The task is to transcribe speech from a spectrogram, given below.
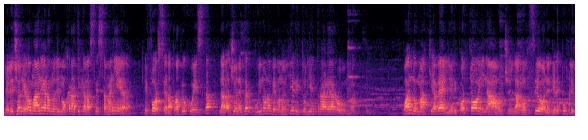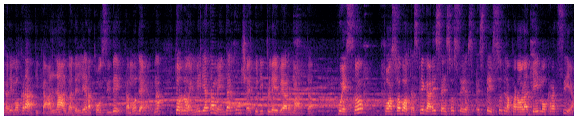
Le legioni romane erano democratiche alla stessa maniera, e forse era proprio questa la ragione per cui non avevano il diritto di entrare a Roma. Quando Machiavelli riportò in auge la nozione di Repubblica Democratica all'alba dell'era cosiddetta moderna, tornò immediatamente al concetto di plebe armata. Questo può a sua volta spiegare il senso stesso della parola democrazia,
